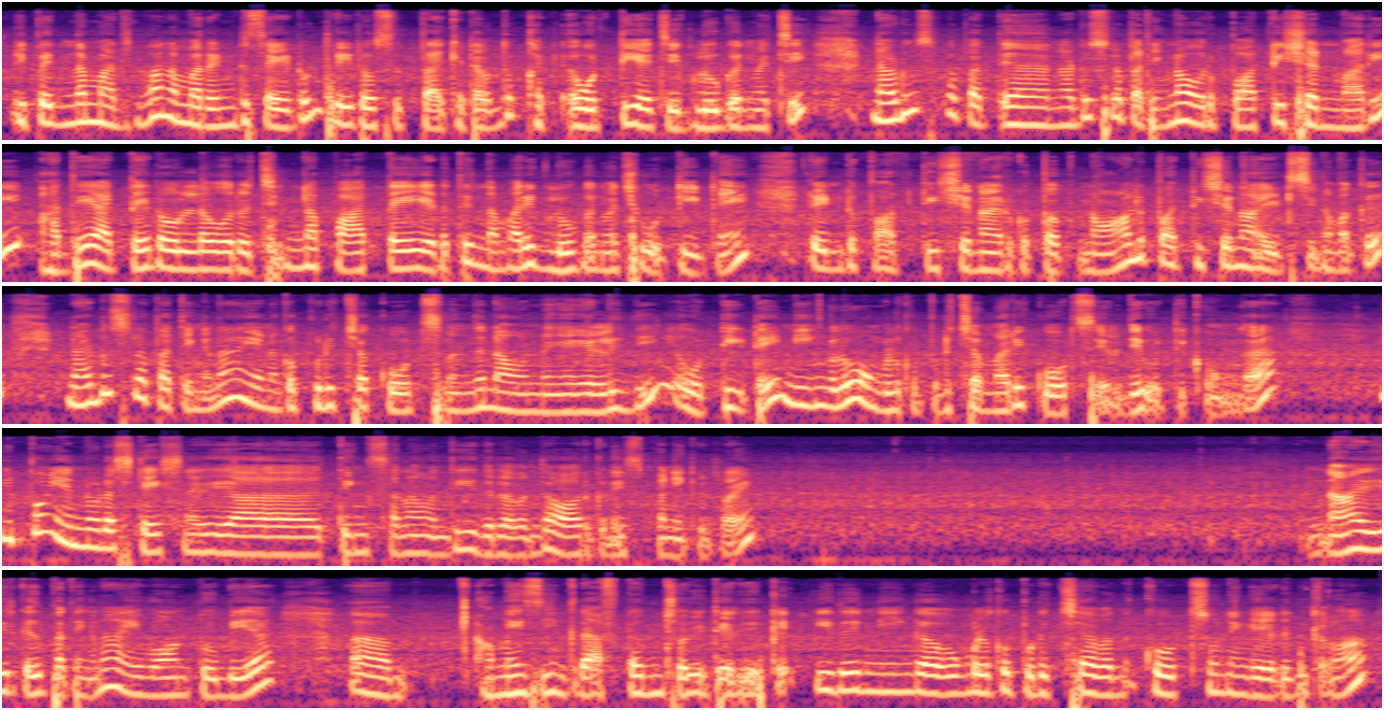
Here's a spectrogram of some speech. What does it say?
இப்போ இந்த மாதிரி தான் நம்ம ரெண்டு சைடும் த்ரீ ரோசஸ் பேக்கெட்டை வந்து கட் ஒட்டியாச்சு க்ளூகன் வச்சு நடுஸில் பார்த்து நடுஸில் பார்த்திங்கன்னா ஒரு பார்ட்டிஷன் மாதிரி அதே அட்டையில் உள்ள ஒரு சின்ன பார்ட்டை எடுத்து இந்த மாதிரி க்ளூகன் வச்சு ஒட்டிட்டேன். ரெண்டு பார்ட்டிஷனாக இருக்கும் இப்போ நாலு பார்ட்டிஷன் ஆகிடுச்சு நமக்கு. நடுஸில் பார்த்திங்கன்னா எனக்கு பிடிச்ச கோட்ஸ் வந்து நான் ஒன்று எழுதி ஒட்டிட்டேன். நீங்களும் உங்களுக்கு பிடிச்ச மாதிரி கோட்ஸ் எழுதி ஒட்டிக்கோங்க. இப்போ என்னோடய ஸ்டேஷ்னரி திங்ஸ் எல்லாம் வந்து இதில் வந்து ஆர்கனைஸ் பண்ணிக்கிறேன். நான் இருக்கிறது பார்த்திங்கன்னா I want to be a amazing கிராஃப்ட்னு சொல்லிட்டு எழுதியிருக்கேன் இது நீங்கள் உங்களுக்கு பிடிச்ச வந்து கோட்ஸும் நீங்கள் எழுதிக்கலாம்.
